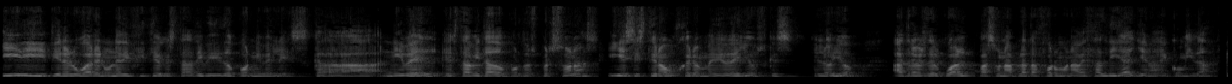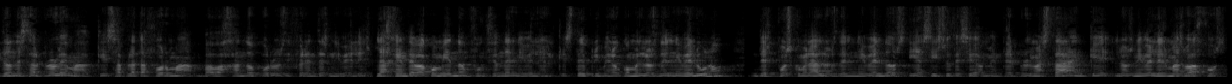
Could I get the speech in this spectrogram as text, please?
y tiene lugar en un edificio que está dividido por niveles. Cada nivel está habitado por dos personas y existe un agujero en medio de ellos, que es el hoyo, a través del cual pasa una plataforma una vez al día llena de comida. ¿Y dónde está el problema? Que esa plataforma va bajando por los diferentes niveles. La gente va comiendo en función del nivel en el que esté. Primero comen los del nivel 1, después comerán los del nivel 2 y así sucesivamente. El problema está en que los niveles más bajos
